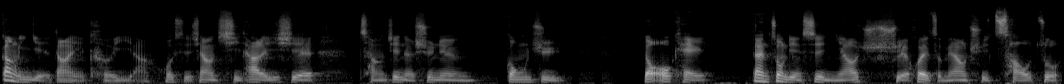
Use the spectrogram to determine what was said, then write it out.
杠铃也当然也可以啊，或是像其他的一些常见的训练工具都 OK。但重点是你要学会怎么样去操作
